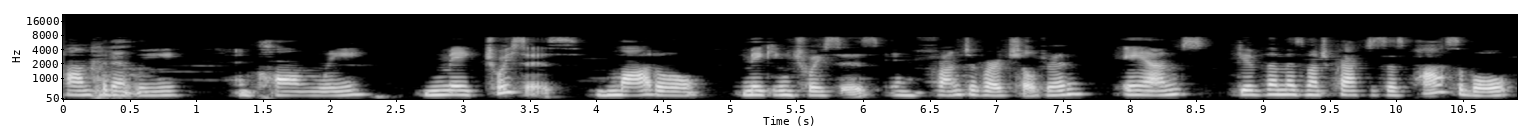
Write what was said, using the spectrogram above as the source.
confidently and calmly make choices, model making choices in front of our children and give them as much practice as possible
